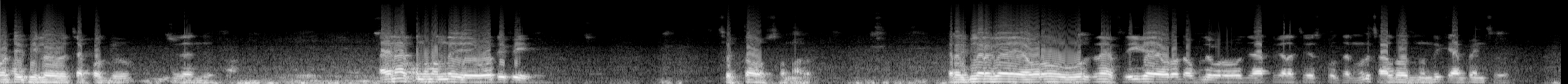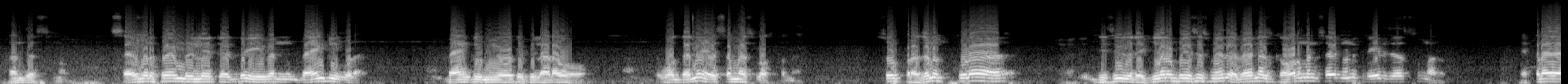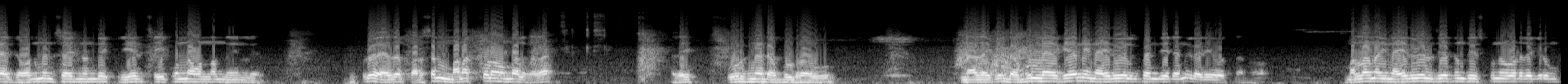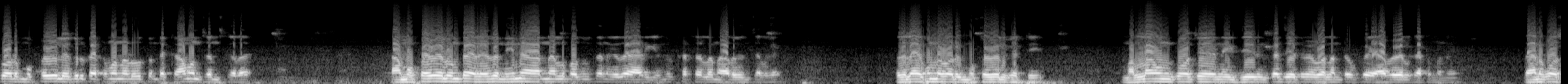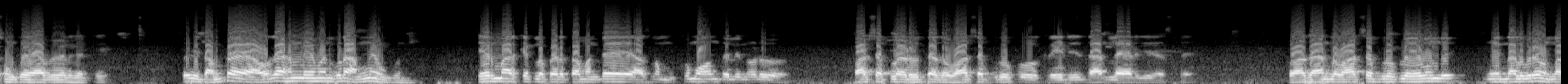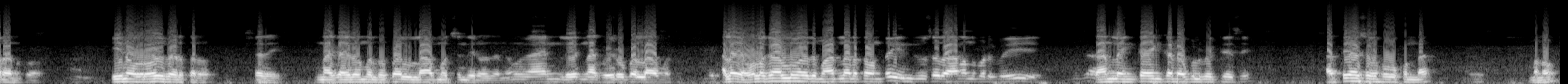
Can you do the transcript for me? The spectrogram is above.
ఓటీపీలు చెప్పొద్దు. ఇదని అయినా కొంతమంది ఓటీపీ చెప్తా వస్తున్నారు. రెగ్యులర్గా ఎవరు ఊరికనే ఫ్రీగా ఎవరో డబ్బులు ఎవరు జాగ్రత్తగా అలా చేసుకోవద్దని కూడా చాలా రోజుల నుండి క్యాంపెయిన్స్ రన్ చేస్తున్నాం సైబర్ క్రైమ్ రిలేటెడ్ ఈవెన్ బ్యాంకులు కూడా. బ్యాంకులు మీ ఓటీపీలు అడవు ఇవ్వద్దని ఎస్ఎంఎస్లు వస్తున్నాయి. సో ప్రజలకు కూడా దిస్ ఈజ్ రెగ్యులర్ బేసిస్ మీద అవేర్నెస్ గవర్నమెంట్ సైడ్ నుండి క్రియేట్ చేస్తున్నారు. ఎక్కడ గవర్నమెంట్ సైడ్ నుండి క్రియేట్ చేయకుండా ఉన్నది ఏం లేదు. ఇప్పుడు యాజ్ అ పర్సన్ మనకు కూడా ఉండాలి కదా. అదే ఊరికినే డబ్బులు రావు. నా దగ్గర డబ్బులు లేకే నేను ఐదు వేలకు పని చేయడానికి రెడీ అవుతున్నాను. మళ్ళీ నేను ఐదు వేలు జీతం తీసుకునే వాడి దగ్గర ఇంకోటి ముప్పై వేలు ఎదురు కట్టమని అడుగుతుంటే కామన్ సెన్స్ కదా. ఆ ముప్పై వేలు ఉంటే అదేదో నేనే ఆరు నెలలు బతుకుతాను కదా ఆడికి ఎందుకు కట్టాలని ఆలోచించాలిగా? అది లేకుండా వాడికి ముప్పై వేలు కట్టి మళ్ళా ఇంకో నీకు జీ ఇంకా జీతం ఇవ్వాలంటే ఇంకో యాభై వేలు కట్టమని దానికోసం ఇంకో యాభై వేలు కట్టి. సో ఇదంతా అవగాహన లేమని కూడా అన్నే ఉంటుంది షేర్ మార్కెట్లో పెడతామంటే అసలు ముక్కు మొహం తెలియనోడు వాట్సాప్లో అడిగితే అది వాట్సాప్ గ్రూప్ క్రియేట్ చేసి దాంట్లో యాడ్ చేస్తే దాంట్లో వాట్సాప్ గ్రూప్లో ఏముంది? మీరు నలుగురే ఉన్నారనుకో. ఈయన ఒక రోజు పెడతారు. అది నాకు ఐదు వందల రూపాయలు లాభం వచ్చింది ఈ రోజు అని. ఆయన లేదు నాకు వెయ్యి రూపాయలు లాభం వచ్చింది. అలా ఎవరి కాళ్ళు అది మాట్లాడుతూ ఉంటే ఈయన చూసేది ఆనందపడిపోయి దానిలో ఇంకా ఇంకా డబ్బులు పెట్టేసి అత్యాశకు పోకుండా మనం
